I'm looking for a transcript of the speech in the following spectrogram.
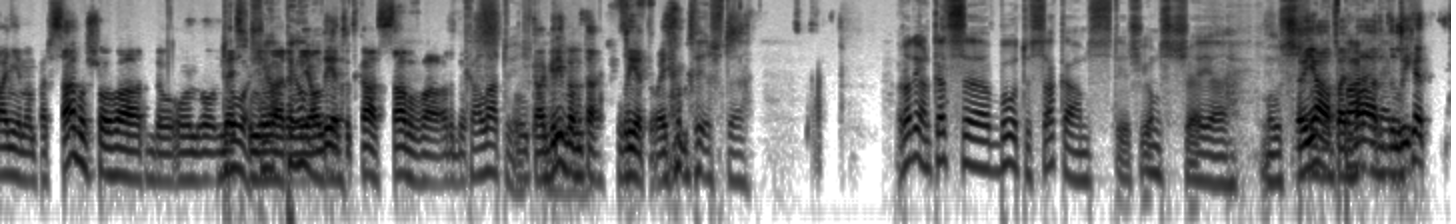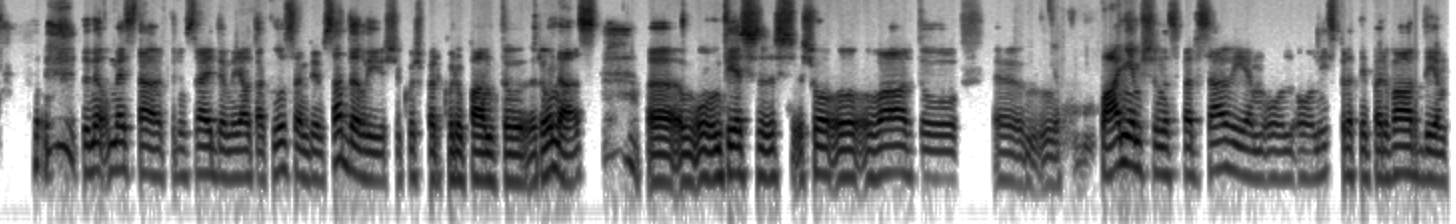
paņēmām par savu šo vārdu, un, un Droši, mēs viņu jā, varam jau lietot kā savu vārdu. Kā Latvijas. Kā gribam, tā lietojam. Tieši tā. Rodion, kas būtu sakāms tieši jums šajā mūsu nu, Jā, par vārdu lietu. nu, mēs tā pirms raidījuma jau tā klusam bijām sadalījuši, kurš par kuru pantu runās. Uh, un tieši šo vārdu um, paņemšanas par saviem un, un izpratni par vārdiem,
